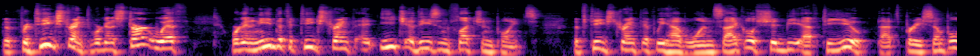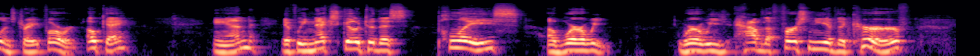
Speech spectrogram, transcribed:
the fatigue strength, we're going to start with, we're going to need the fatigue strength at each of these inflection points. The fatigue strength, if we have one cycle, should be FTU. That's pretty simple and straightforward. Okay. And if we next go to this place of where we where we have the first knee of the curve,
